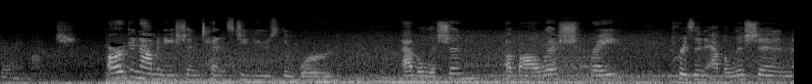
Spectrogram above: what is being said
very much. Our denomination tends to use the word abolition, abolish, right? Prison abolition,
